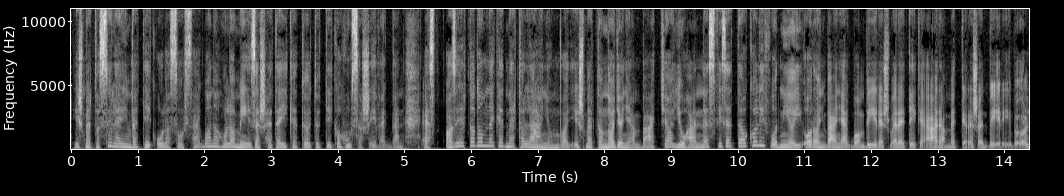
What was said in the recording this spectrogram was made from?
és mert a szüleim vették Olaszországban, ahol a mézes heteiket töltötték a húszas években. Ezt azért adom neked, mert a lányom vagy, és mert a nagyanyám bátyja, Johannes fizette a kaliforniai aranybányákban véres verejtéke árán megkeresett béréből.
